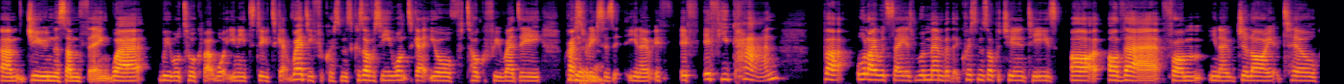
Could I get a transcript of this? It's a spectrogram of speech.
um, June the something where we will talk about what you need to do to get ready for Christmas because obviously you want to get your photography ready, press yeah. releases. You know, if if if you can, but all I would say is remember that Christmas opportunities are are there from you know July till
